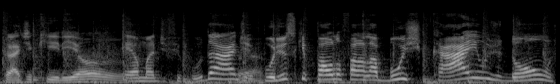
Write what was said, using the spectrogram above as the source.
Pra adquirir um... É uma dificuldade. É. Por isso que Paulo fala lá, buscai os dons.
